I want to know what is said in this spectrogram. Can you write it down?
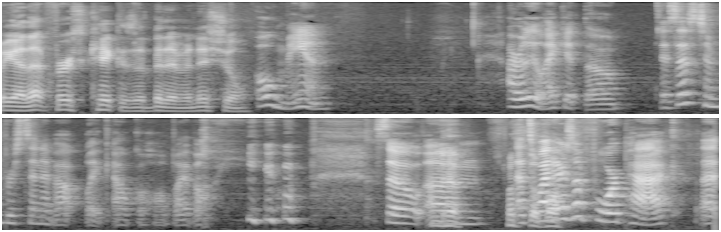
but yeah, that first kick is a bit of initial. Oh man, I really like it though. It says ten percent about like alcohol by volume, so um, that's the why there's a four pack. Uh,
